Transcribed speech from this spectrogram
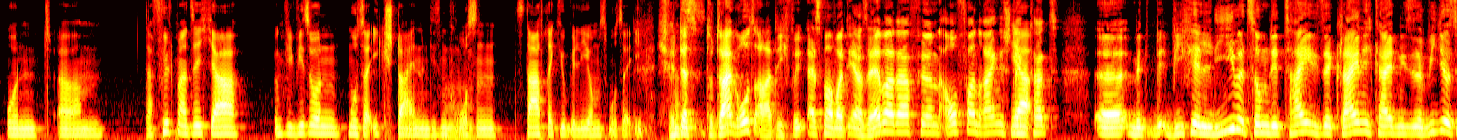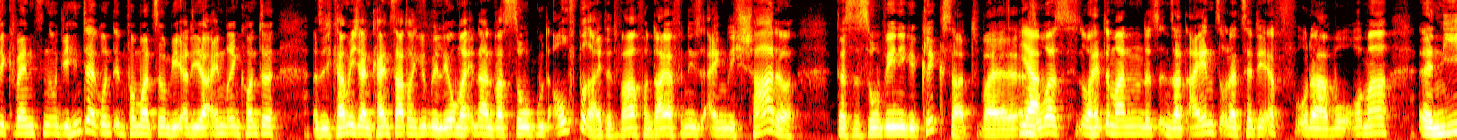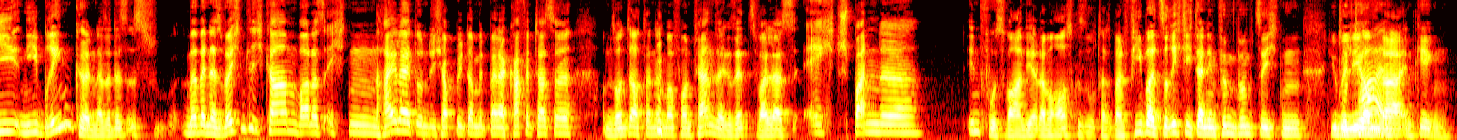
Und ähm, da fühlt man sich ja irgendwie wie so ein Mosaikstein in diesem mhm. großen Star Trek Jubiläumsmosaik. Ich finde das, das, total großartig. Erstmal, was er selber da für einen Aufwand reingesteckt ja. hat, äh, mit wie viel Liebe zum Detail, diese Kleinigkeiten, diese Videosequenzen und die Hintergrundinformationen, wie er die ja einbringen konnte. Also ich kann mich an kein Star Trek Jubiläum erinnern, was so gut aufbereitet war. Von daher finde ich es eigentlich schade, dass es so wenige Klicks hat, weil ja. sowas, so hätte man das in Sat 1 oder ZDF oder wo auch immer äh, nie, nie bringen können. Also das ist, immer wenn das wöchentlich kam, war das echt ein Highlight und ich habe mich da mit meiner Kaffeetasse am Sonntag dann immer vor den Fernseher gesetzt, weil das echt spannende Infos waren, die er da mal rausgesucht hat. Man fiebert so richtig dann dem 55. Jubiläum Total. da entgegen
